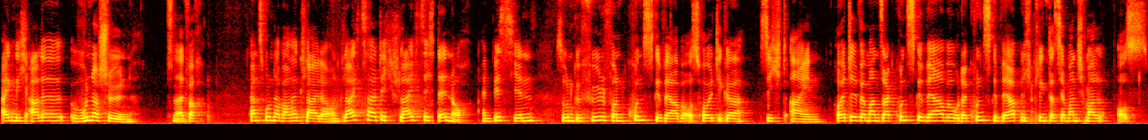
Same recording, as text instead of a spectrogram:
eigentlich alle wunderschön. Es sind einfach ganz wunderbare Kleider. Und gleichzeitig schleicht sich dennoch ein bisschen so ein Gefühl von Kunstgewerbe aus heutiger Sicht ein. Heute, wenn man sagt Kunstgewerbe oder kunstgewerblich, klingt das ja manchmal aus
